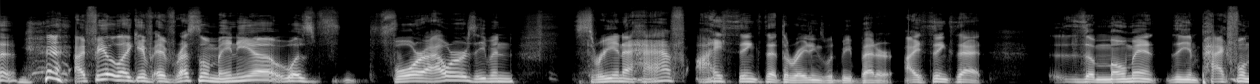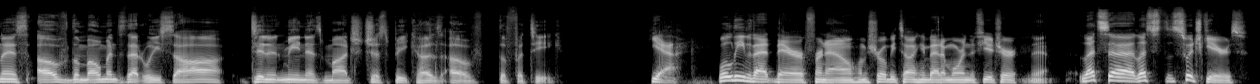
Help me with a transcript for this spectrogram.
I feel like if, if WrestleMania was f- four hours, even three and a half, I think that the ratings would be better. I think that the moment, the impactfulness of the moments that we saw didn't mean as much just because of the fatigue. Yeah. We'll leave that there for now. I'm sure we'll be talking about it more in the future. Yeah. Let's uh let's switch gears.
